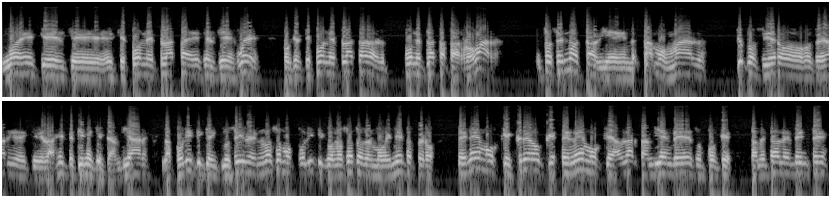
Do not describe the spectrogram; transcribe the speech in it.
no es que el que el que pone plata es el que es juez porque el que pone plata pone plata para robar entonces no está bien estamos mal yo considero José Ari que la gente tiene que cambiar la política inclusive no somos políticos nosotros del movimiento pero tenemos que creo que tenemos que hablar también de eso porque lamentablemente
